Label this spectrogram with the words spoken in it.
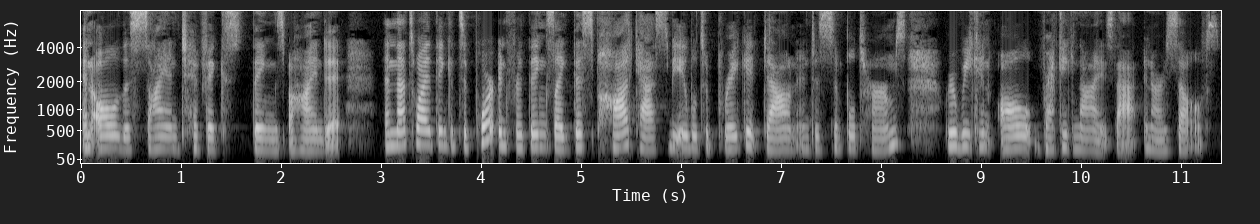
and all of the scientific things behind it. And that's why I think it's important for things like this podcast to be able to break it down into simple terms where we can all recognize that in ourselves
